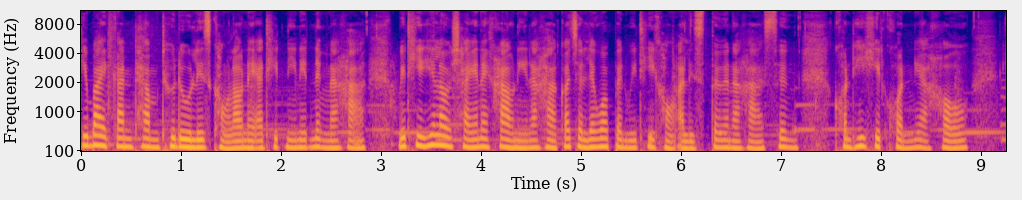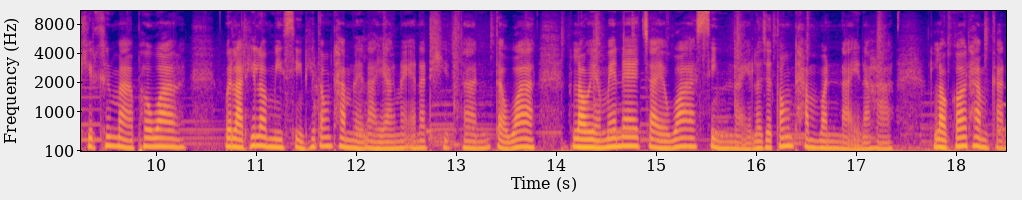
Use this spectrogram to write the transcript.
ธิบายการทำ to do list ของเราในอาทิตย์นี้นิดนึงนะคะ วิธีที่เราใช้ในคราวนี้นะคะ ก็จะเรียกว่าเป็นวิธีของอลิสเตอร์นะคะ ซึ่งคนที่คิดค้นเนี่ยเขาคิดขึ้นมาเพื่อว่าเวลาที่เรามีสิ่งที่ต้องทำหลาย ๆ อย่างในอาทิตย์นั้น แต่ว่าเรายังไม่แน่ใจว่าสิ่งไหนเราจะต้องทำวันไหนนะคะ เราก็ทำการ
